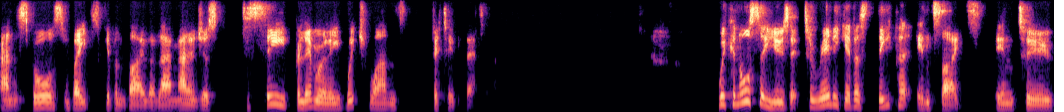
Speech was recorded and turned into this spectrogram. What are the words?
and the scores weights given by the land managers to see preliminarily which ones fitted better. We can also use it to really give us deeper insights into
